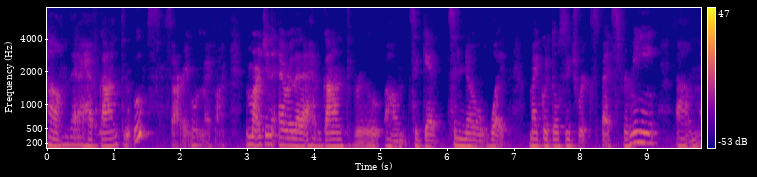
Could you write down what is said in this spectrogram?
um, that I have gone through. Oops, sorry, with my phone. The margin of error that I have gone through um, to get to know what microdosage works best for me. Um,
